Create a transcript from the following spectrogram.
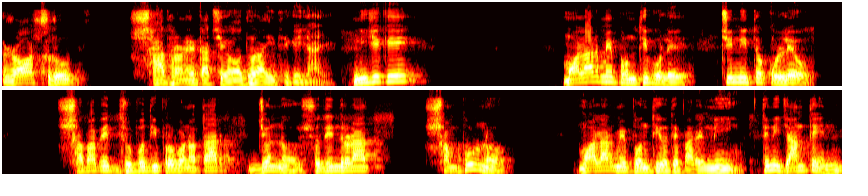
রস রূপ সাধারণের কাছে অধরাই থেকে যায়। নিজেকে মলার্মে পন্থী বলে চিহ্নিত করলেও স্বভাবের ধ্রুপদী প্রবণতার জন্য সুধীন্দ্রনাথ সম্পূর্ণ মলার্মে পন্থী হতে পারেননি। তিনি জানতেন,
